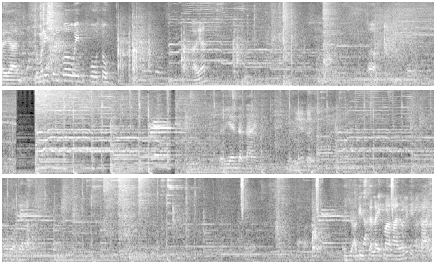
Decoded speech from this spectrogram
Ayan. Combination po with puto. Ayan. Medyo against the light mga kanoli, dito tayo.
